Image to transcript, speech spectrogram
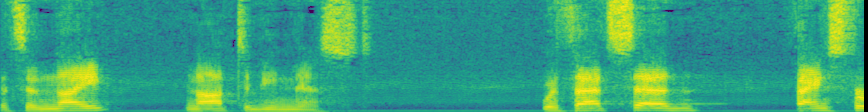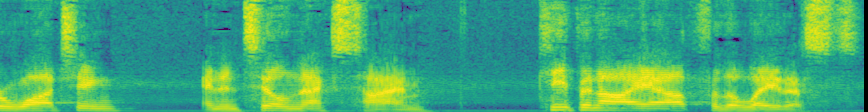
it's a night not to be missed. With that said, thanks for watching, and until next time, keep an eye out for the latest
